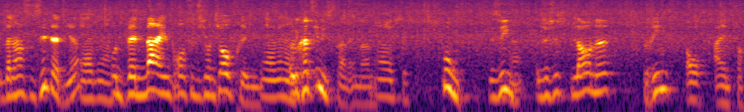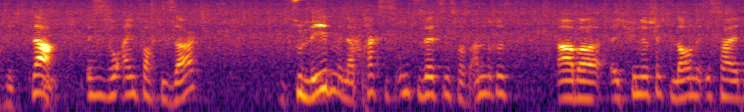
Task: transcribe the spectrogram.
Und dann hast du es hinter dir. Ja, genau. Und wenn nein, brauchst du dich auch nicht aufregen. Ja, genau. Du kannst eh nichts dran ändern. Ja, richtig. Punkt. Deswegen, also schlechte Laune bringt auch einfach nichts. Klar, es ist so einfach gesagt. Zu leben, in der Praxis umzusetzen, ist was anderes. Aber ich finde, schlechte Laune ist halt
